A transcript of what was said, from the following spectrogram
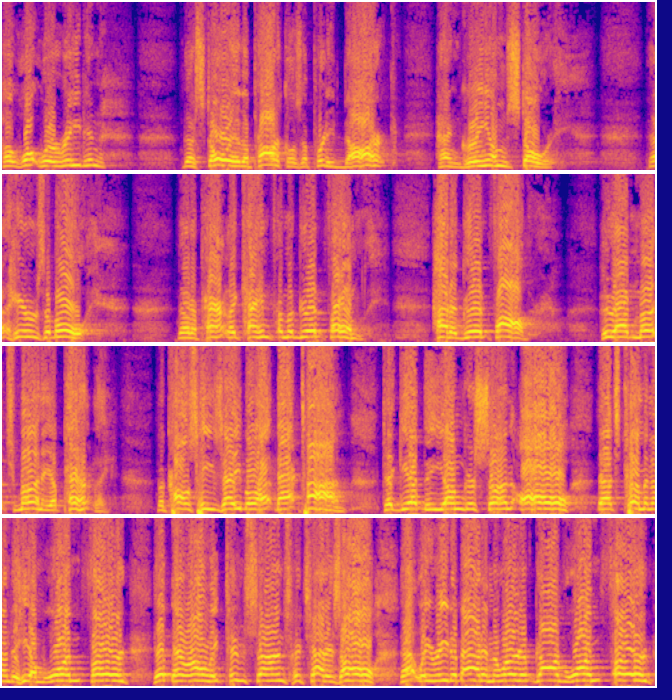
what we're reading. The story of the prodigal is a pretty dark and grim story. That here's a boy that apparently came from a good family, had a good father who had much money apparently because he's able at that time to give the younger son all that's coming unto him. One third, if there were only two sons, which that is all that we read about in the Word of God, one third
